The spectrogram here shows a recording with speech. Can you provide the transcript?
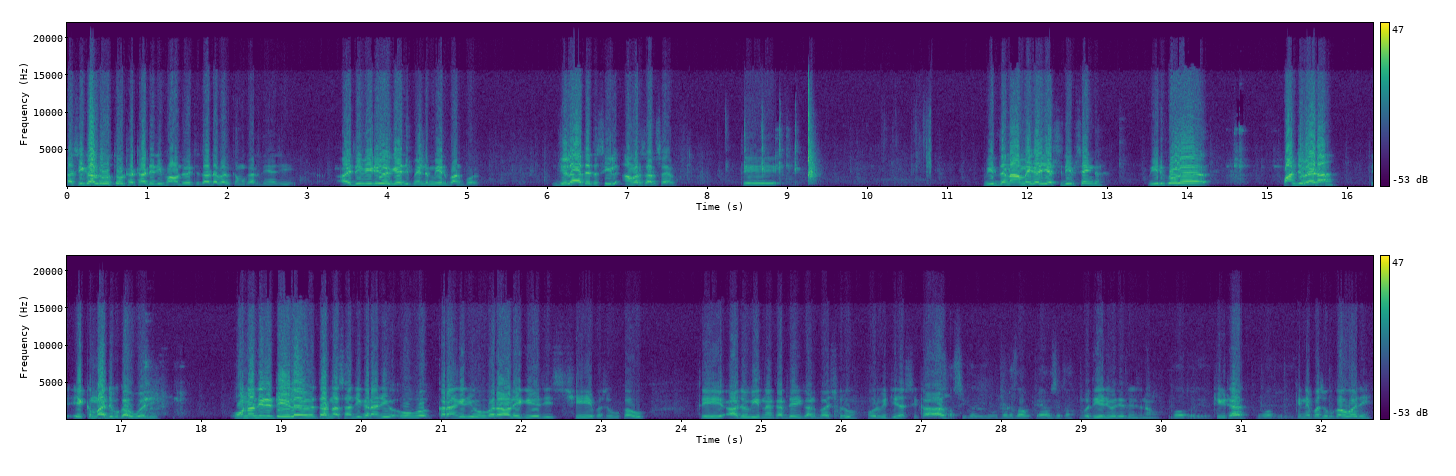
ਸਤਿ ਸ਼੍ਰੀ ਅਕਾਲ ਦੋਸਤੋ, ਠੱਠਾ dairy farm ਦੇ ਵਿੱਚ ਤੁਹਾਡਾ ਵੈਲਕਮ ਕਰਦੇ ਹਾਂ ਜੀ। ਅੱਜ ਦੀ ਵੀਡੀਓ ਹੈਗੀ ਹੈ ਜੀ ਪਿੰਡ ਮਿਹਰਬਾਨਪੁਰ ਜ਼ਿਲ੍ਹਾ ਤੇ ਤਹਿਸੀਲ ਅੰਮ੍ਰਿਤਸਰ ਸਾਹਿਬ। ਤੇ ਵੀਰ ਦਾ ਨਾਮ ਹੈਗਾ ਜੀ ਅਰਸ਼ਦੀਪ ਸਿੰਘ। ਵੀਰ ਕੋਲ ਪੰਜ ਵੈੜਾਂ ਤੇ ਇੱਕ ਮੱਝ ਵਿਕਾਊ ਹੈ ਜੀ। ਉਹਨਾਂ ਦੀ ਡਿਟੇਲ ਤੁਹਾਡੇ ਨਾਲ ਸਾਂਝੀ ਕਰਾਂ ਜੀ ਓਵਰ ਕਰਾਂਗੇ ਜੀ ਓਵਰਆਲ ਹੈਗੇ ਆ ਜੀ 6 ਪਸ਼ੂ ਵਿਕਾਊ ਤੇ ਆਜੋ ਵੀਰ ਨਾਲ ਕਰਦੇ ਆ ਜੀ ਗੱਲਬਾਤ ਸ਼ੁਰੂ। ਹੋਰ ਵੀਰ ਜੀ ਸਤਿ ਸ਼੍ਰੀ ਅਕਾਲ। ਸਤਿ ਸ਼੍ਰੀ ਅਕਾਲ ਜੀ ਹੋਰ ਕਿਵੇਂ ਸੇ ਤਾਂ? ਵਧੀਆ ਜੀ ਵਧੀਆ ਤੁਸੀਂ ਸੁਣਾਓ? ਬਹੁਤ ਵਧੀਆ ਠੀਕ ਠਾਕ? ਬਹੁਤ ਵਧੀਆ। ਕਿੰਨੇ ਪਸ਼ੂ ਵਿਕਾਊ ਆ ਜੀ?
